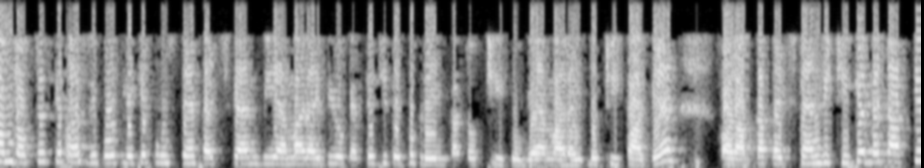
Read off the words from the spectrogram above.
हम डॉक्टर्स के पास रिपोर्ट लेके पूछते हैं पेट स्कैन भी एमआरआई भी, वो कहते हैं, जी देखो ब्रेन का तो ठीक हो गया एमआरआई तो ठीक आ गया और आपका पेट स्कैन भी ठीक है बट आपके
